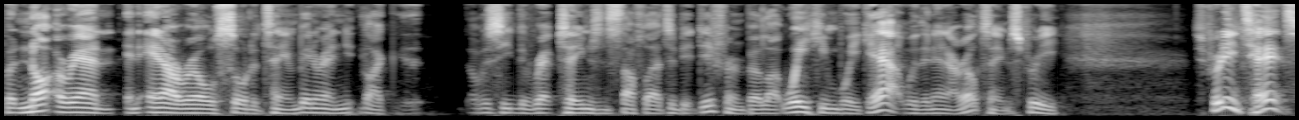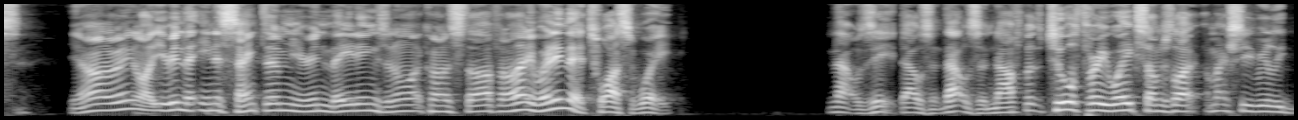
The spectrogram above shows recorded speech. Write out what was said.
but not around an NRL sort of team. Been around like, obviously the rep teams and stuff like that's a bit different, but like week in, week out with an NRL team it's pretty, it's pretty intense. You know what I mean? Like you're in the inner sanctum, you're in meetings and all that kind of stuff. And I only went in there twice a week, and that was it. That was that was enough. But two or three weeks, I'm just like, I'm actually really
